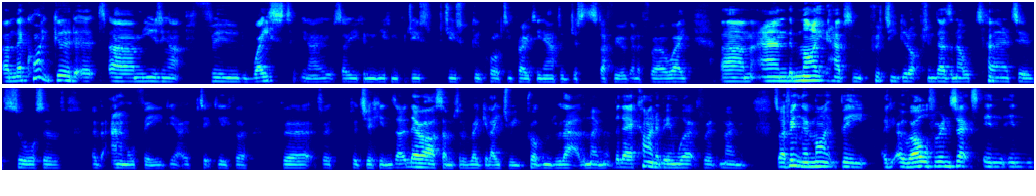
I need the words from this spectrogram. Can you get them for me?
Um, they're quite good at um, using up food waste, you know, so you can you can produce produce good quality protein out of just stuff you're going to throw away, um, and might have some pretty good options as an alternative source of of animal feed, you know, particularly for for for, for chickens. Uh, there are some sort of regulatory problems with that at the moment, but they're kind of being worked for at the moment. So I think there might be a, a role for insects in in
